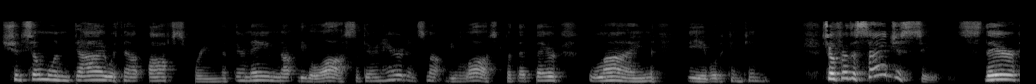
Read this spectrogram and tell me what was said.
should someone die without offspring, that their name not be lost, that their inheritance not be lost, but that their line be able to continue. So for the Sadducees, they're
